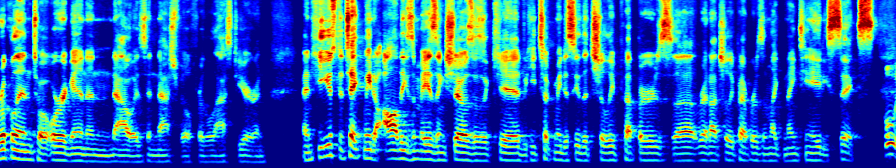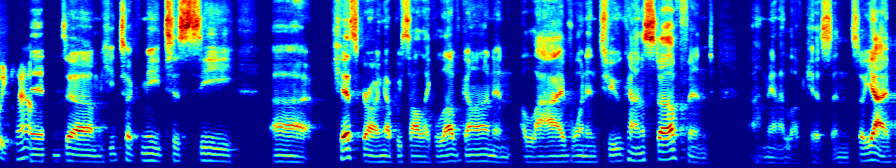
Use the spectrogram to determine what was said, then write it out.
Brooklyn to Oregon and now is in Nashville for the last year and and he used to take me to all these amazing shows as a kid. He took me to see the Chili Peppers, uh, Red Hot Chili Peppers in like 1986. Holy cow! And um, he took me to see uh, Kiss growing up. We saw like Love Gun and Alive one and two kind of stuff. And oh man, I love Kiss. And so yeah, I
